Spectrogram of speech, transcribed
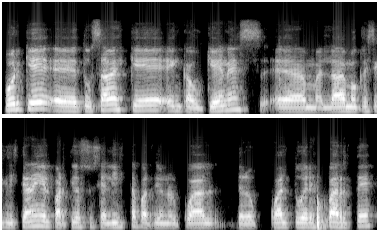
Porque eh, tú sabes que en Cauquenes, em, la democracia cristiana y el Partido Socialista, partido en el cual, del cual tú eres parte,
